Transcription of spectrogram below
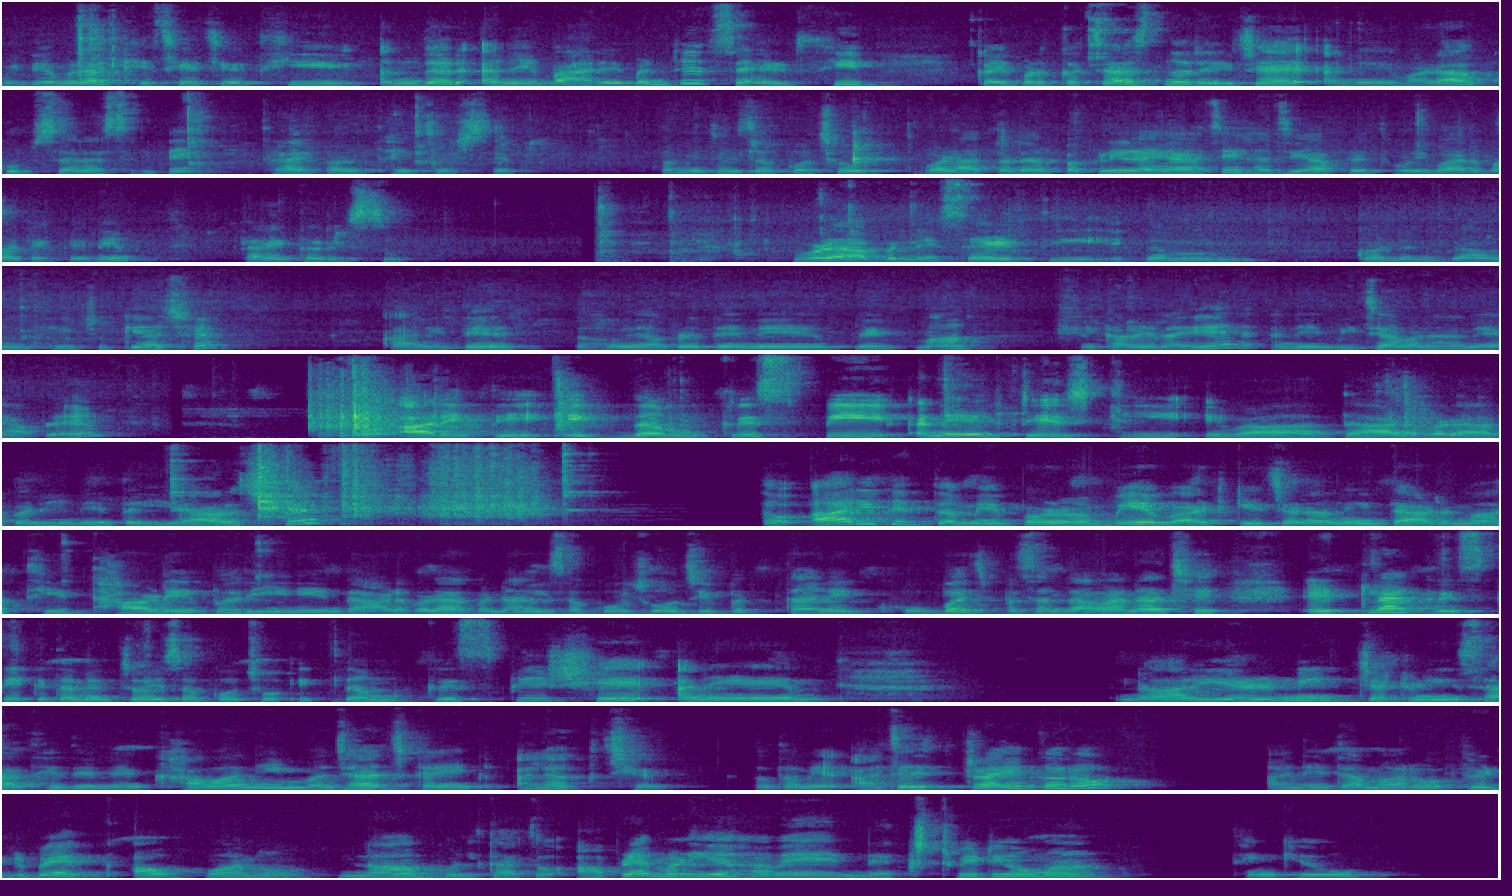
મીડિયમ રાખીએ છીએ જેથી અંદર અને બહાર બંને સાઈડથી કંઈ પણ કચાશ ન રહી જાય અને વડા ખૂબ સરસ રીતે ફ્રાય પણ થઈ જશે. તમે જોઈ શકો છો, વડા કલર પકડી રહ્યા છે. હજી આપણે થોડી વાર માટે તેને ફ્રાય કરીશું. વડા બંને સાઈડથી એકદમ ગોલ્ડન બ્રાઉન થઈ ચૂક્યા છે. આ રીતે હવે આપણે તેને પ્લેટમાં નીકાળી લઈએ અને બીજા વડાને આપણે તો આ રીતે એકદમ ક્રિસ્પી અને ટેસ્ટી એવા દાળ વડા બનીને તૈયાર છે. તો આ રીતે તમે પણ બે વાટકી ચણાની દાળમાંથી થાળી ભરીને દાળ વડા બનાવી શકો છો, જે બધાને ખૂબ જ પસંદ આવવાના છે. એટલા ક્રિસ્પી કે તમે જોઈ શકો છો, એકદમ ક્રિસ્પી છે અને નારિયેળની ચટણી સાથે તેને ખાવાની મજા જ કંઈક અલગ છે. તો તમે આજે જ ટ્રાય કરો. અને તમારો ફીડબેક આપવાનું ના ભૂલતા. તો આપણે મળીએ હવે નેક્સ્ટ વિડીયોમાં થેન્ક યુ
